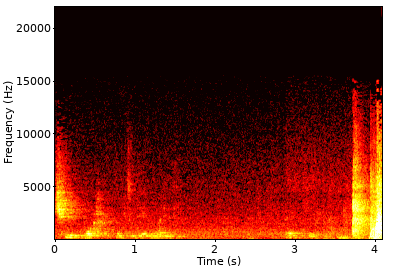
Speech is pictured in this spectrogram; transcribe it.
to what happened to their body. Thank you.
